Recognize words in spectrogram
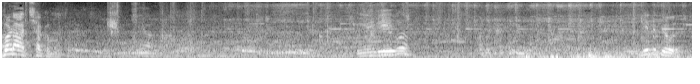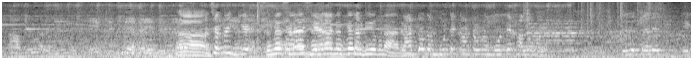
بڑا اچھا کبوتر یہ بھی یہ بھی پیور ہے۔ ہاں۔ اچھا بھائی سنیں سنیں سنیں کا ویڈیو بنا رہے ہیں۔ کانٹوں کا موٹے کانٹوں کا موٹے کھالوں کا بس ایک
